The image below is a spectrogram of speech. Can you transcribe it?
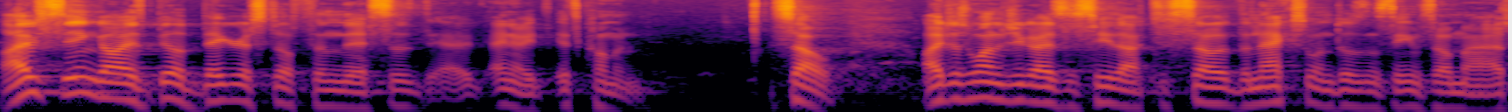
I've seen guys build bigger stuff than this. Uh, anyway, it's coming. So, I just wanted you guys to see that, so the next one doesn't seem so mad.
